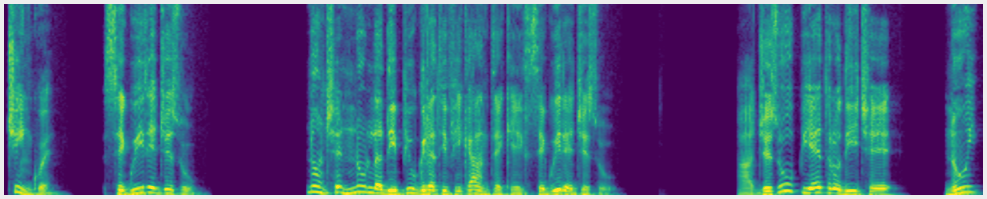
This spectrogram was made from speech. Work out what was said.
5. Seguire Gesù. Non c'è nulla di più gratificante che seguire Gesù. A Gesù Pietro dice, Noi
